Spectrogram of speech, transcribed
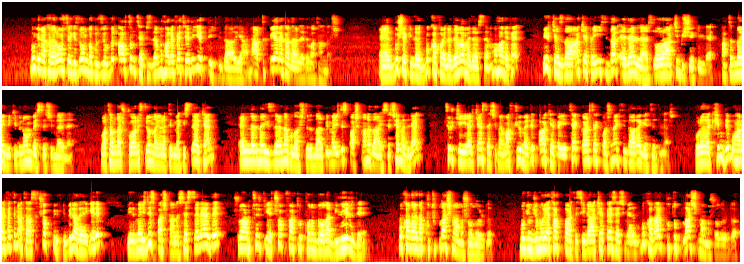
Bugüne kadar 18-19 yıldır altın tepside muhalefet hediye etti iktidarı yani. Artık bir yere kadar dedi vatandaş. Eğer bu şekilde bu kafayla devam ederse muhalefet bir kez daha AKP'yi iktidar ederler zoraki bir şekilde. Hatırlayın 2015 seçimlerini. Vatandaş koalisyonla yönetilmek isterken ellerine yüzlerine bulaştırdılar. Bir meclis başkanı dahi seçemediler. Türkiye'yi erken seçime mahkum edip AKP'yi tekrar tek başına iktidara getirdiler. Burada kimdi? Muhalefetin hatası çok büyüktü. Bir araya gelip bir meclis başkanı seçselerdi şu an Türkiye çok farklı konumda olabilirdi. Bu kadar da kutuplaşmamış olurdu. Bugün Cumhuriyet Halk Partisi ile AKP seçmeni bu kadar kutuplaşmamış olurdu.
